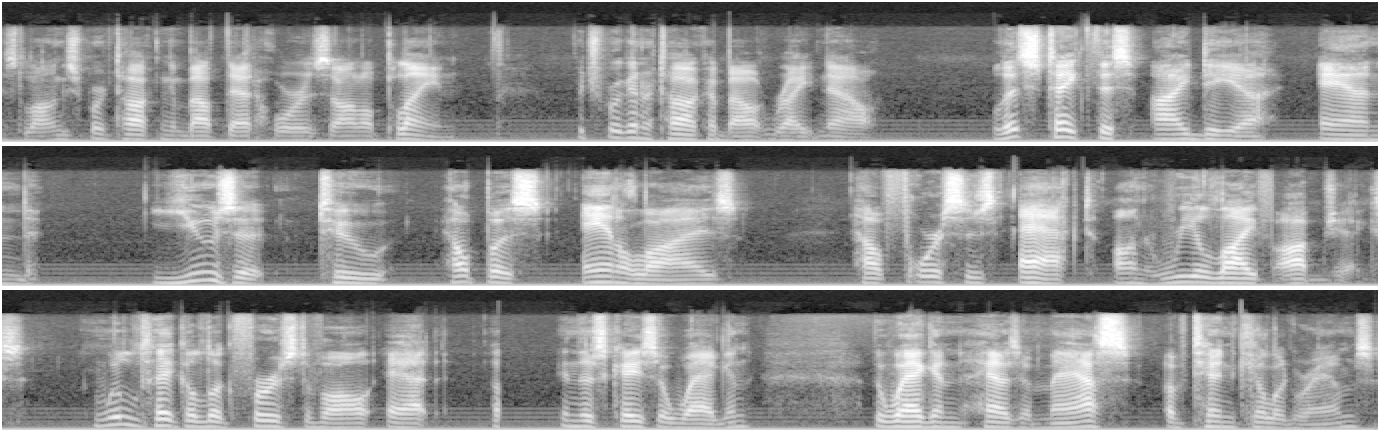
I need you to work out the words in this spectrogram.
as long as we're talking about that horizontal plane, which we're going to talk about right now. Let's take this idea and use it to help us analyze how forces act on real life objects. We'll take a look first of all at, in this case, a wagon. The wagon has a mass of 10 kilograms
